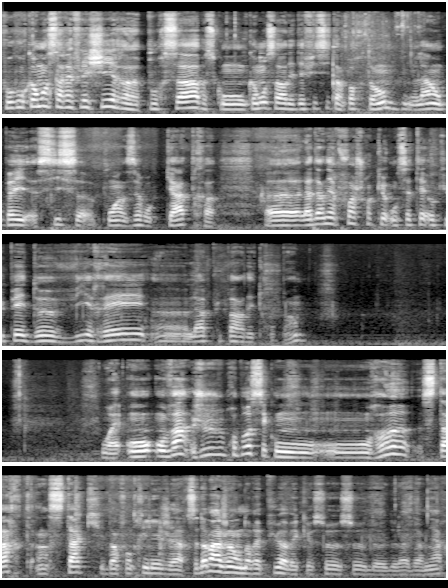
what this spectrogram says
Faut qu'on commence à réfléchir pour ça, parce qu'on commence à avoir des déficits importants. Là, on paye 6.04. Euh, la dernière fois, je crois qu'on s'était occupé de virer la plupart des troupes. hein. Ouais, on, va. Je vous propose, c'est qu'on on restart un stack d'infanterie légère. C'est dommage, hein, on aurait pu avec ceux, de, la dernière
